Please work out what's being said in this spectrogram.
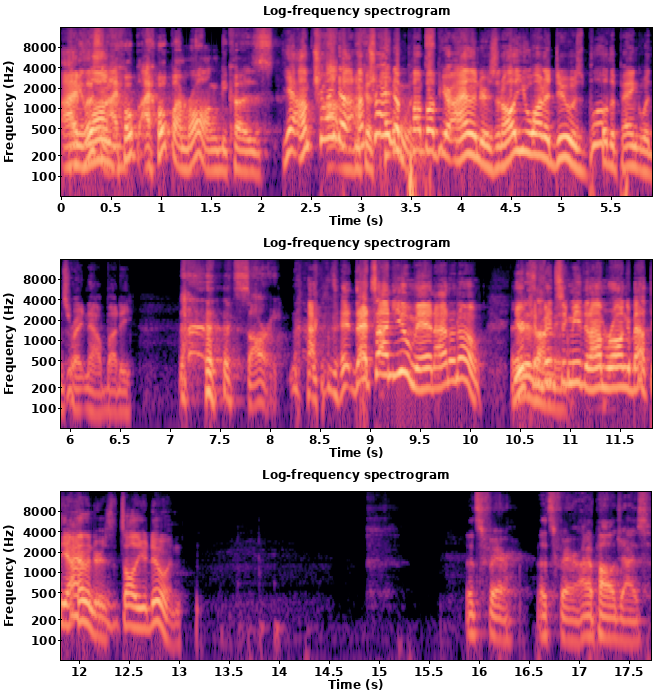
I mean, listen, long I hope I hope I'm wrong because yeah I'm trying to uh, I'm trying to pump up your Islanders and all you want to do is blow the Penguins right now, buddy. sorry. That's on you, man. I don't know. It You're convincing me. me that I'm wrong about the Islanders. That's all you're doing. That's fair. That's fair. I apologize.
